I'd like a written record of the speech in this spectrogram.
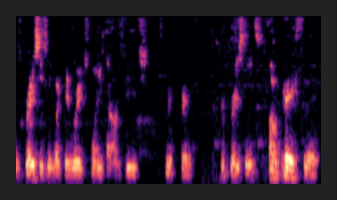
Those bracelets look like they weigh 20 pounds each. Which brace? The bracelets? Oh, bracelet.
